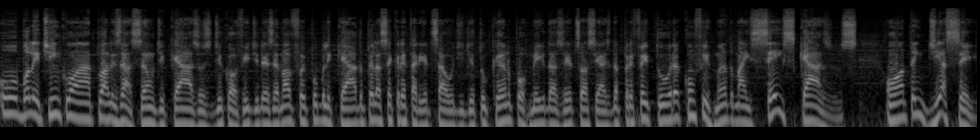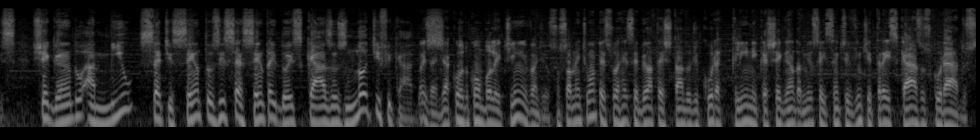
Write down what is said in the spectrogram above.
O boletim com a atualização de casos de Covid-19 foi publicado pela Secretaria de Saúde de Tucano por meio das redes sociais da Prefeitura, confirmando mais seis casos. Ontem, dia 6, chegando a 1.762 casos notificados. Pois é, de acordo com o boletim, Vandilson, somente uma pessoa recebeu atestado de cura clínica, chegando a 1.623 casos curados.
